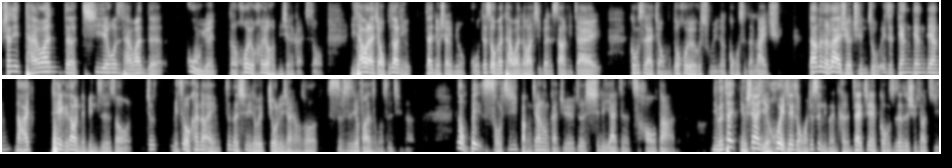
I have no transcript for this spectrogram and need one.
相信台湾的企业或是台湾的雇员的会有会有很明显的感受。以台湾来讲，我不知道你在纽西兰有没有过，但是我们在台湾的话，基本上你在公司来讲，我们都会有一个属于的公司的赖群。当那个赖群的群主一直叮叮叮，然后还 take 到你的名字的时候，就每次我看到，哎，真的心里都会揪了一下，想说是不是又发生什么事情了？那种被手机绑架那种感觉，就是心理压力真的超大的。你们在纽西兰也会这种吗？就是你们可能在这些公司甚至学校机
